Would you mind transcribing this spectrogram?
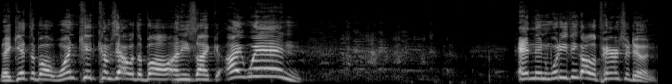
They get the ball. One kid comes out with the ball and he's like, "I win." And then what do you think all the parents are doing?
